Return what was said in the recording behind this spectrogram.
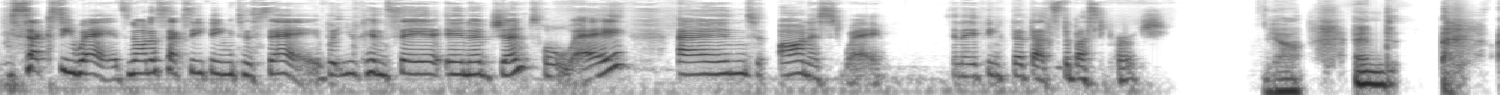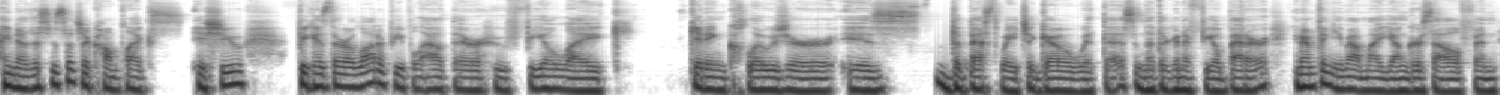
sexy way. It's not a sexy thing to say, but you can say it in a gentle way and honest way. And I think that that's the best approach. Yeah. And I know this is such a complex issue because there are a lot of people out there who feel like getting closure is the best way to go with this and that they're going to feel better. You know, I'm thinking about my younger self and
